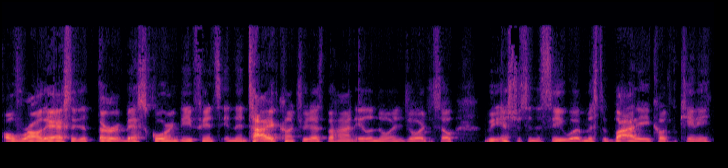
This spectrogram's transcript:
Overall, they're actually the third best scoring defense in the entire country. That's behind Illinois and Georgia. So it'll be interesting to see what Mr. Body, and Coach McKinney,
